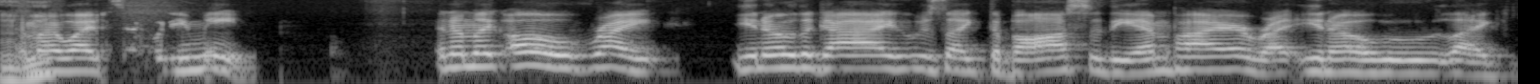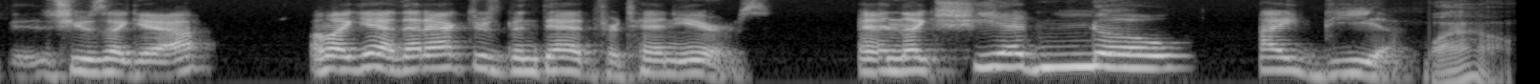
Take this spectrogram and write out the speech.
And mm-hmm. my wife said, "What do you mean?" And I'm like, "Oh, right." You know the guy who was like the boss of the empire, right? You know who like she was like, "Yeah." I'm like, "Yeah, that actor's been dead for 10 years." And like she had no idea. Wow.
